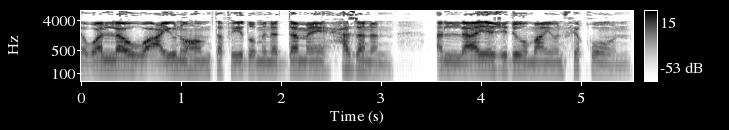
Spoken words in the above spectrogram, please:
تولوا وأعينهم تفيض من الدمع حزنا ألا يجدوا ما ينفقون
